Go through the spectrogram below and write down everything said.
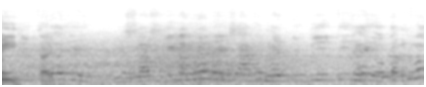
V-type. Sa akin lang yan eh. Sa akin, may BTI o tatlo.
